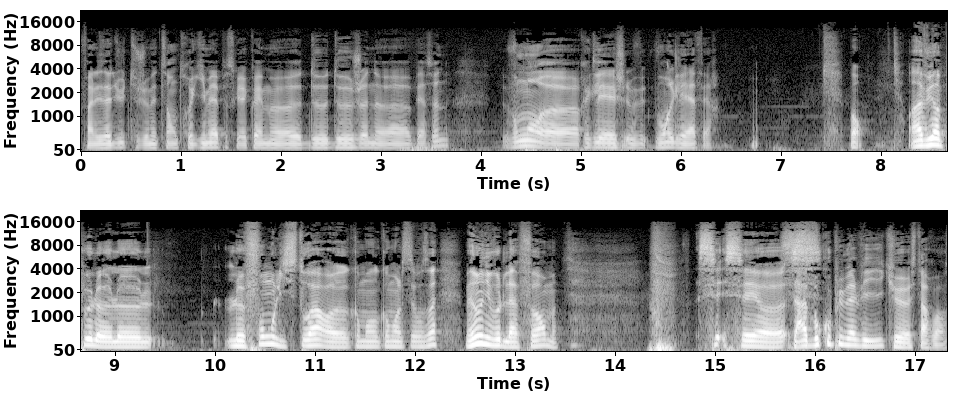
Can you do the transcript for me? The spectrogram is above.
enfin les adultes, je mets ça entre guillemets parce qu'il y a quand même euh, deux, deux jeunes euh, personnes, vont, régler, vont régler l'affaire. On a vu un peu le le, le fond l'histoire euh, comment comment elle s'est ça. Maintenant au niveau de la forme c'est euh, Ça a beaucoup plus mal vieilli que Star Wars.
